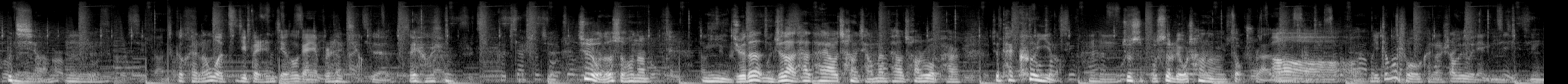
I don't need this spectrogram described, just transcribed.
不强。嗯，这个可能我自己本身节奏感也不是很强，对，所以我就就就有的时候呢，你觉得你知道他他要唱强拍，他要唱弱拍，就太刻意了，嗯。就是不是流畅的走出来的那种感觉。哦哦，你这么说，我可能稍微有点理解。嗯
